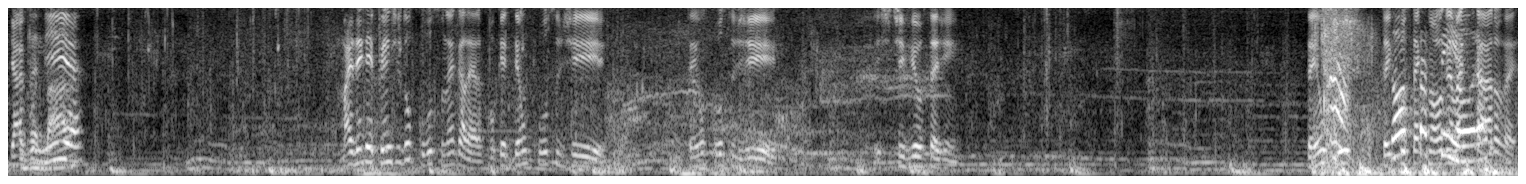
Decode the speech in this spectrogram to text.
Que agonia! Mas aí depende do curso, né, galera? Porque tem um curso de. Tem um curso de. Te viu, Serginho? Tem um curso. Tem curso Nossa tecnólogo é mais Senhora! caro, velho.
